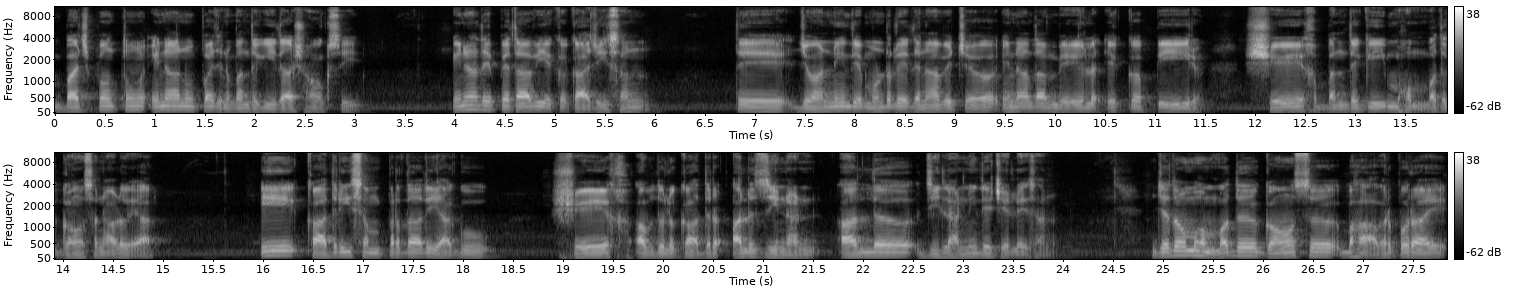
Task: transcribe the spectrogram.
ਬਚਪਨ ਤੋਂ ਇਹਨਾਂ ਨੂੰ ਭਜਨ ਬੰਦਗੀ ਦਾ ਸ਼ੌਂਕ ਸੀ। ਇਹਨਾਂ ਦੇ ਪਿਤਾ ਵੀ ਇੱਕ ਕਾਜੀ ਸਨ। ਅਤੇ ਜਵਾਨੀ ਦੇ ਮੁੰਡਲੇ ਦਿਨਾਂ ਵਿੱਚ ਇਹਨਾਂ ਦਾ ਮੇਲ ਇੱਕ ਪੀਰ ਸ਼ੇਖ ਬੰਦਗੀ ਮੁਹੰਮਦ ਗੌਸ ਨਾਲ ਹੋਇਆ। ਇਹ ਕਾਦਰੀ ਸੰਪਰਦਾ ਦੇ ਆਗੂ ਸ਼ੇਖ ਅਬਦੁਲ ਕਾਦਰ ਅਲ ਜ਼ੀਨਾਨ ਅਲ ਜੀਲਾਨੀ ਦੇ ਚੇਲੇ ਸਨ। ਜਦੋਂ ਮੁਹੰਮਦ ਗੌਸ ਬਹਾਵਰਪੁਰ ਆਏ,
